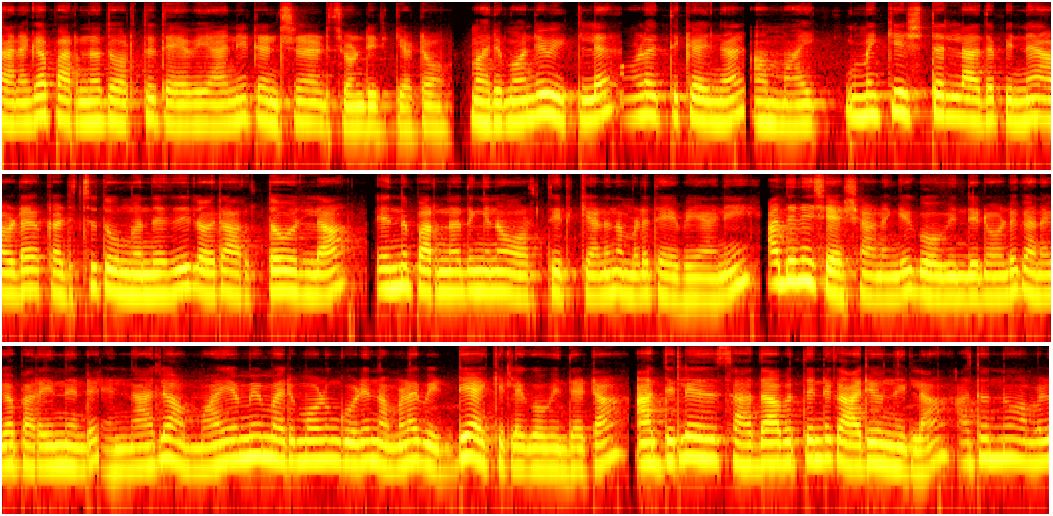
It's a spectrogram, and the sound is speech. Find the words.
കനക പറഞ്ഞതോർത്ത് ദേവയാനി ടെൻഷൻ അടിച്ചുകൊണ്ടിരിക്കട്ടോ കേട്ടോ മരുമോന്റെ വീട്ടിൽ നമ്മൾ എത്തിക്കഴിഞ്ഞാൽ അമ്മായിമ്മയ്ക്ക് ഇഷ്ടമല്ലാതെ പിന്നെ അവിടെ കടിച്ചു തൂങ്ങുന്നതിൽ ഒരർത്ഥവുമില്ല എന്ന് പറഞ്ഞത് ഇങ്ങനെ ഓർത്തിരിക്കുകയാണ് നമ്മുടെ ദേവയാനി. അതിനുശേഷമാണെങ്കിൽ ഗോവിന്ദനോട് കനക പറയുന്നുണ്ട് എന്നാലും അമ്മായിയമ്മയും മരുമോളും കൂടി നമ്മളെ വെഡ്ഡിയാക്കില്ലേ ഗോവിന്ദേട്ടാ? അതിൽ സഹതാപത്തിന്റെ കാര്യമൊന്നുമില്ല. അതൊന്നും അവൾ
